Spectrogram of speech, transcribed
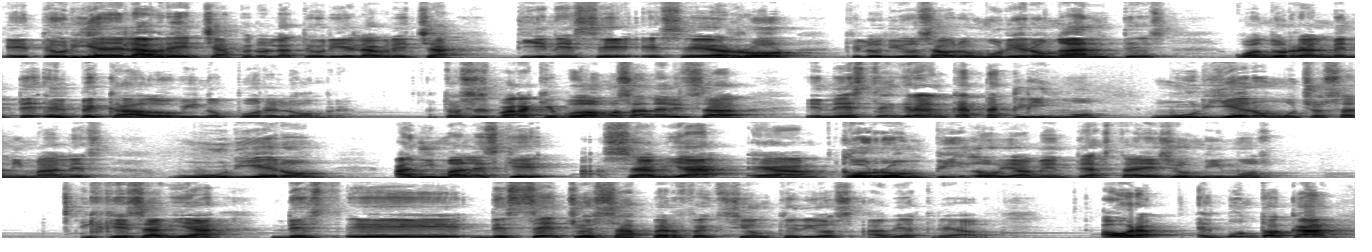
eh, teoría de la brecha, pero la teoría de la brecha tiene ese, ese error, que los dinosaurios murieron antes, cuando realmente el pecado vino por el hombre. Entonces, para que podamos analizar, en este gran cataclismo murieron muchos animales, murieron animales que se había eh, corrompido obviamente hasta ellos mismos y que se había eh, deshecho esa perfección que Dios había creado. Ahora, el punto acá,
